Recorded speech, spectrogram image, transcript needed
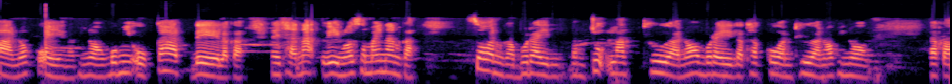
าร์เนาะไปหั้นน่ะพี่น้องบ่มีโอกาสเดแล้วก็ในฐานะตัวเองเนาะสมัยนั้นก็สอนก็บ่ได้บรรจุรัฐเทื่อเนาะบ่ได้รัฐกรเทื่อเนาะพี่น้อง แล้วก็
